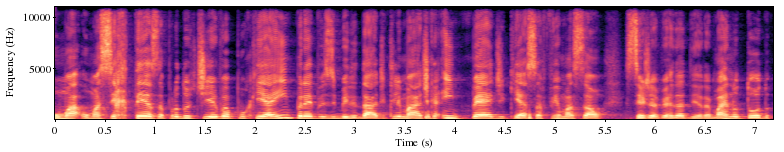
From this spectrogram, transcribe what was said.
uma, uma certeza produtiva, porque a imprevisibilidade climática impede que essa afirmação seja verdadeira. Mas no todo,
